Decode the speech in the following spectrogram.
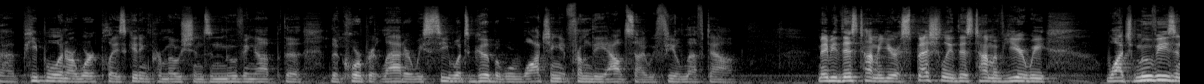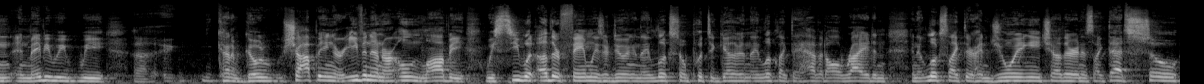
uh, people in our workplace getting promotions and moving up the, the corporate ladder, we see what's good, but we're watching it from the outside. We feel left out. Maybe this time of year, especially this time of year, we watch movies and, and maybe we, we uh, kind of go shopping or even in our own lobby, we see what other families are doing and they look so put together and they look like they have it all right and, and it looks like they're enjoying each other and it's like, that's so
